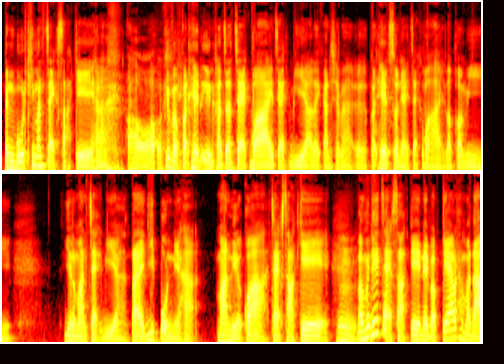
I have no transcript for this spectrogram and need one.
เป็นบูธที่มันแจกสาเกฮะอ๋อโอเคคือแบบประเทศอื่นเขาจะแจกไวน์แจกเบียร์อะไรกันใช่ไหมเออประเทศส่วนใหญ่แจกไวน์แล้วก็มีเยอรมันแจกเบียร์แต่ญี่ปุ่นเนี่ยฮะ มาเหนือกว่า แจกสาเกอืมเราไม่ได้แจกสาเกในแบบแก้วธรรมดา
